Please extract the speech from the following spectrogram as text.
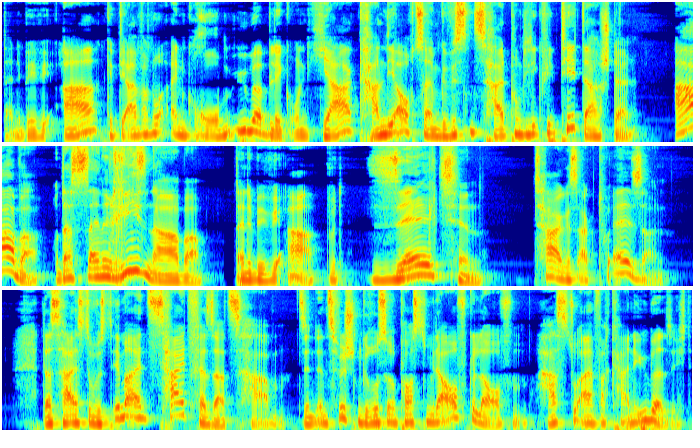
Deine BWA gibt dir einfach nur einen groben Überblick und ja, kann dir auch zu einem gewissen Zeitpunkt Liquidität darstellen. Aber, und das ist ein Riesenaber, deine BWA wird selten tagesaktuell sein. Das heißt, du wirst immer einen Zeitversatz haben. Sind inzwischen größere Posten wieder aufgelaufen? Hast du einfach keine Übersicht.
